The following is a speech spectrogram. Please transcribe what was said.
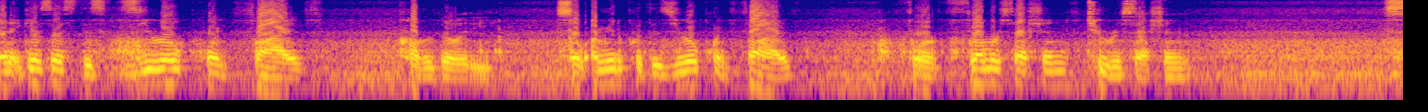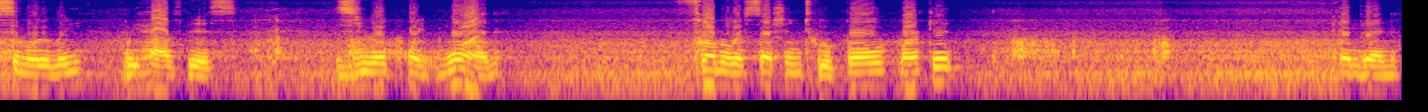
and it gives us this 0.5 probability. So I'm going to put the 0.5 for from recession to recession. Similarly, we have this 0.1 from a recession to a bull market. And then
